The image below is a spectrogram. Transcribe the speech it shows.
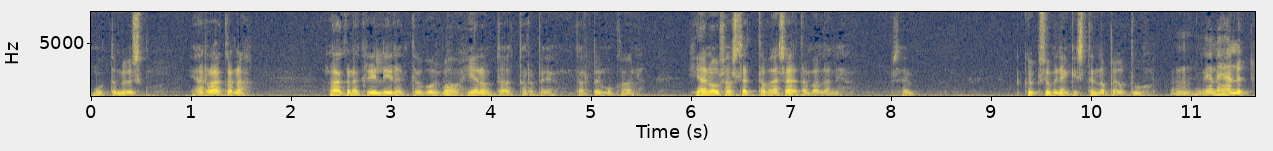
mutta myös ihan raakana raakana grilliin, että voi vaan hienontaa tarpeen, tarpeen mukaan hienousastetta vähän säätämällä, niin se kypsyminenkin sitten nopeutuu. Mm, ja nehän nyt,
